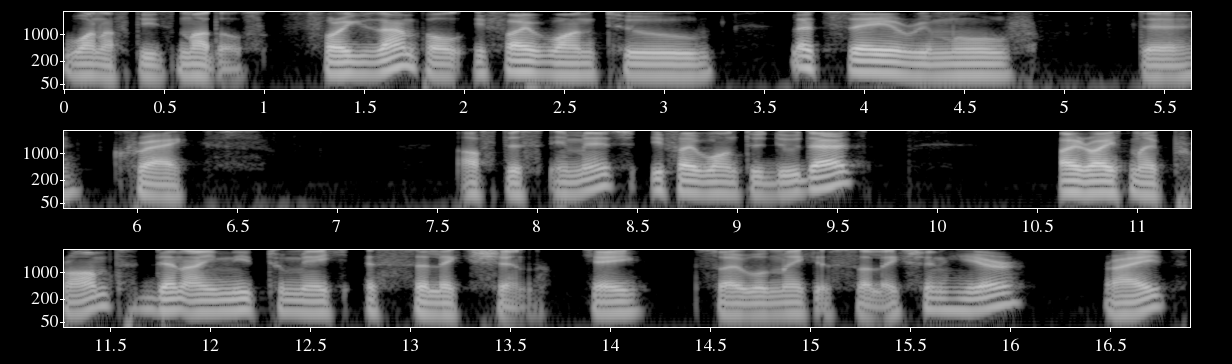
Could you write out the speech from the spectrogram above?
one of these models. For example, if I want to, let's say, remove the cracks of this image, if I want to do that, I write my prompt, then I need to make a selection, okay? So I will make a selection here, right?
